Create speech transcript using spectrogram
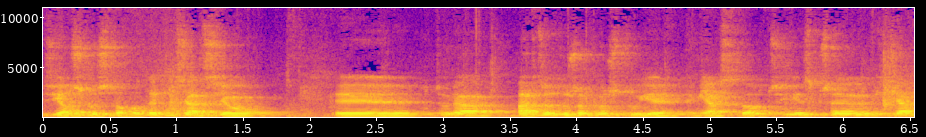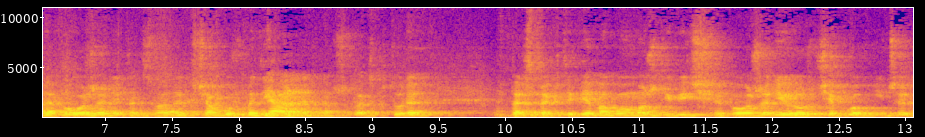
w związku z tą modernizacją, y, która bardzo dużo kosztuje miasto, czy jest przewidziane położenie tak zwanych ciągów medialnych, na przykład, które w perspektywie mogą umożliwić położenie rur ciepłowniczych,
